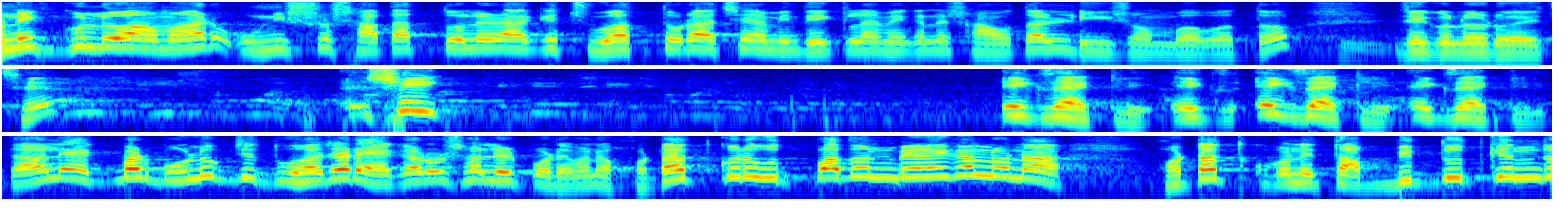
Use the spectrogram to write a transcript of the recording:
অনেকগুলো আমার, উনিশশো সাতাত্তরের আগে চুয়াত্তর আছে, আমি দেখলাম এখানে সাঁওতাল ডি সম্ভবত, যেগুলো রয়েছে। সেই এক্স্যাক্টলি এক্স্যাক্টলি এক্স্যাক্টলি তাহলে একবার বলুক যে দু হাজার এগারো সালের পরে মানে হঠাৎ করে উৎপাদন বেড়ে গেল না? হঠাৎ মানে তাপবিদ্যুৎ কেন্দ্র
